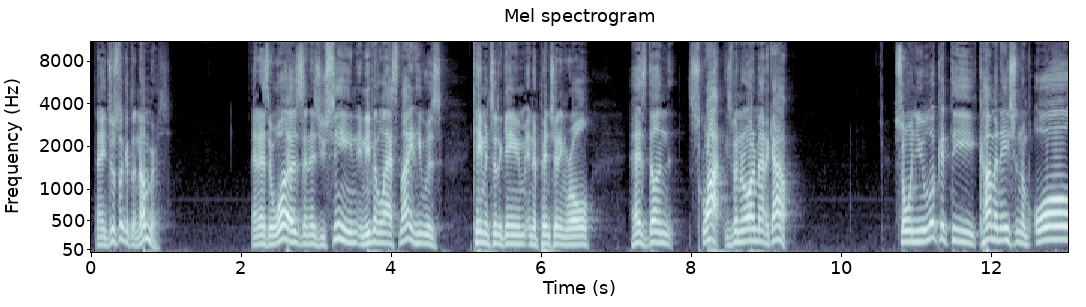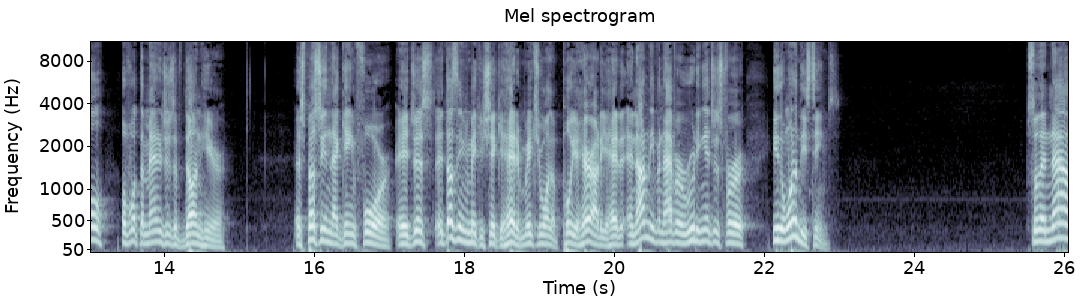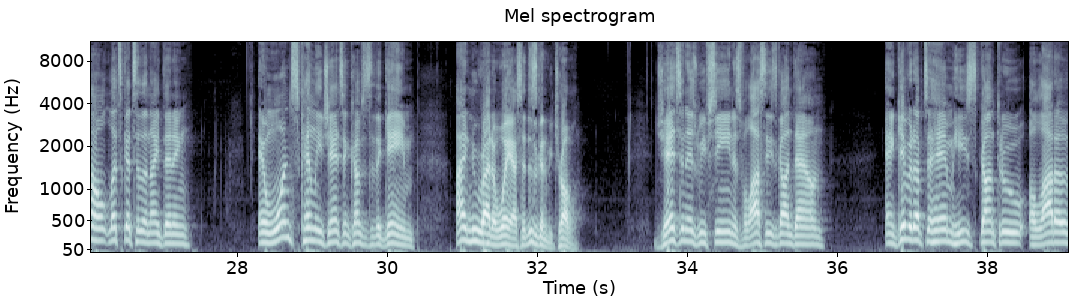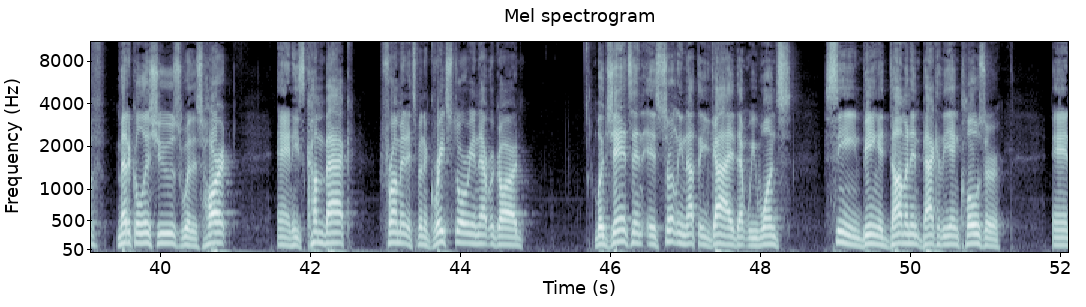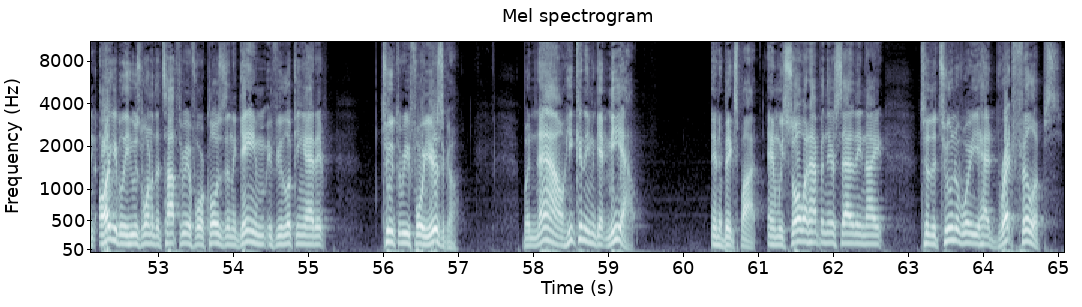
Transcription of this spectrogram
And just look at the numbers. And as it was, and as you've seen, and even last night, he was came into the game in a pinch hitting role, has done squat. He's been an automatic out. So when you look at the combination of all of what the managers have done here, especially in that game four, it just it doesn't even make you shake your head. It makes you want to pull your hair out of your head. And I don't even have a rooting interest for either one of these teams. So then now let's get to the ninth inning. And once Kenley Jansen comes into the game, I knew right away. I said this is going to be trouble. Jansen, as we've seen, his velocity's gone down. And give it up to him. He's gone through a lot of medical issues with his heart, and he's come back from it. It's been a great story in that regard. But Jansen is certainly not the guy that we once seen being a dominant back of the end closer. And arguably, he was one of the top three or four closers in the game if you're looking at it two, three, four years ago. But now he couldn't even get me out in a big spot. And we saw what happened there Saturday night to the tune of where you had Brett Phillips,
